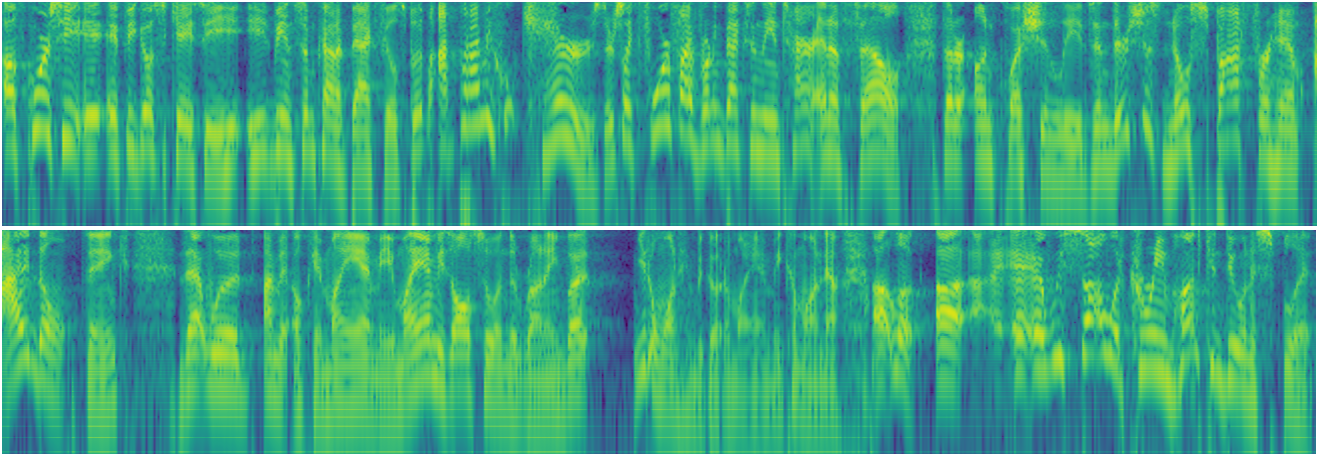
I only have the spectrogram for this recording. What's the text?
Of course, he if he goes to KC, he'd be in some kind of backfield split. But I mean, who cares? There's like four or five running backs in the entire NFL that are unquestioned leads, and there's just no spot for him. I don't think that would. I mean, okay, Miami. Miami's also in the running, but you don't want him to go to Miami. Come on now. Uh, look, uh, we saw what Kareem Hunt can do in a split.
